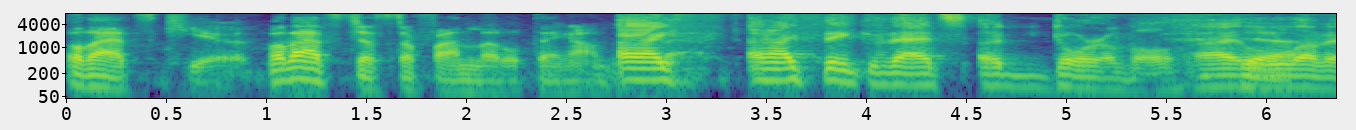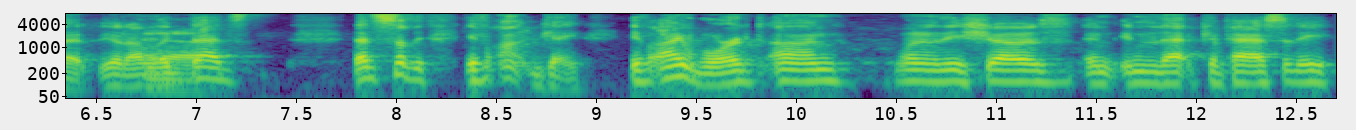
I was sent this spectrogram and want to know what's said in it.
well, that's cute. Well, that's just a fun little thing on. I set. I think that's adorable. I Yeah. love it. You know, I'm Yeah. like that's that's something. If I, okay, if I worked on one of these shows in, in that capacity,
